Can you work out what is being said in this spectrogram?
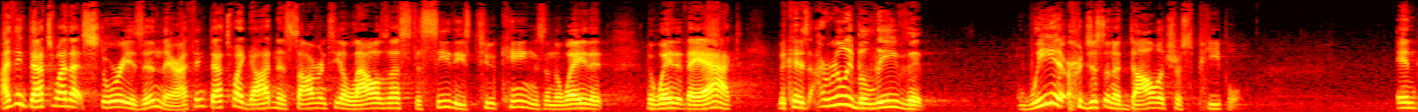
I think that's why that story is in there. I think that's why God in His sovereignty allows us to see these two kings and the way that, the way that they act, because I really believe that we are just an idolatrous people. And,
